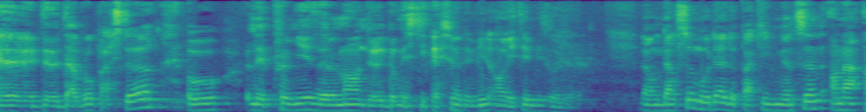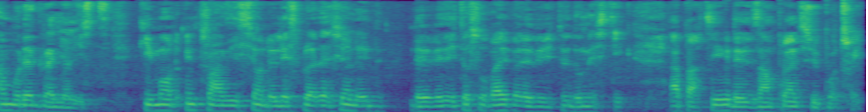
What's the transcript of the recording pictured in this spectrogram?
euh, d'agro-pasteurs où les premiers éléments de domestication de milles ont été mis au jeu. Donc, dans ce modèle de Patrick Munson, on a un modèle gradualiste qui montre une transition de l'exploitation des, végétaux sauvages vers les végétaux domestiques à partir des empreintes sur poterie.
